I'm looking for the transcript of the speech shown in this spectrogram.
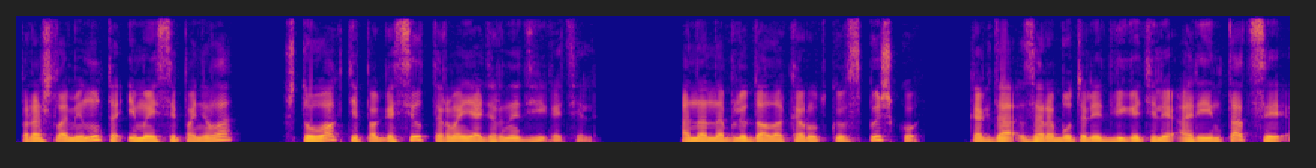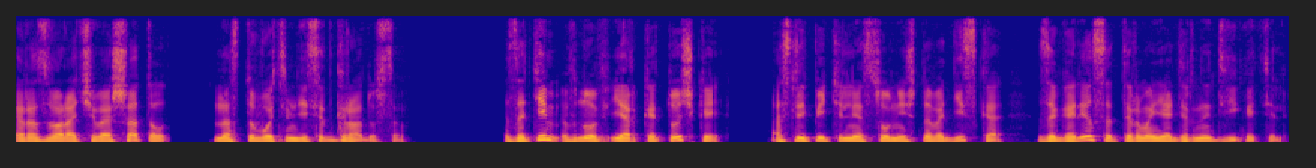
Прошла минута, и Мэйси поняла, что у Акти погасил термоядерный двигатель. Она наблюдала короткую вспышку, когда заработали двигатели ориентации, разворачивая шаттл на 180 градусов. Затем вновь яркой точкой ослепительнее солнечного диска загорелся термоядерный двигатель.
